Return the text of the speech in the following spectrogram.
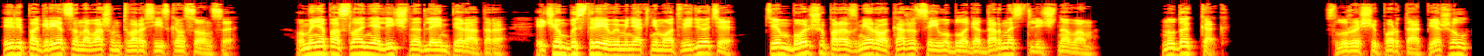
или погреться на вашем тваросийском солнце. У меня послание лично для императора, и чем быстрее вы меня к нему отведете, тем больше по размеру окажется его благодарность лично вам. Ну так как?» Служащий порта опешил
